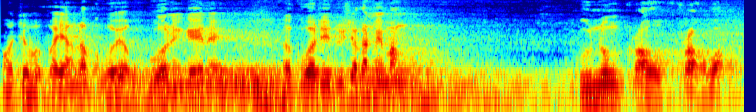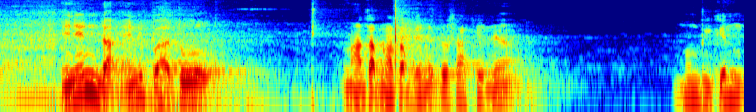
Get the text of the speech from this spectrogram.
Oh coba bayangno gua gua ning kene. Gua di Indonesia kan memang gunung Krawok. Ini enggak, ini batu natap-natap ini terus akhirnya membuat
